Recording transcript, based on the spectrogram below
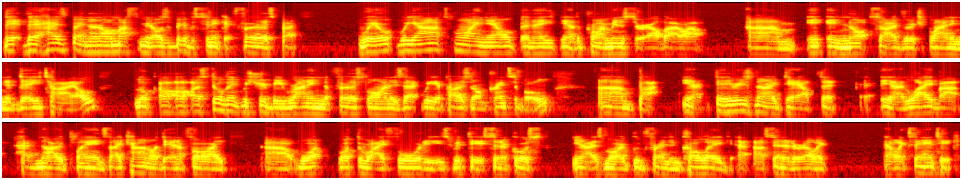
There, there has been, and I must admit, I was a bit of a cynic at first, but we're, we are tying Albanese, you know, the Prime Minister Albo up um, in, in not over explaining the detail look, I, I, still think we should be running the first line is that we oppose it on principle. Um, but, you know, there is no doubt that, you know, Labor have no plans. They can't identify uh, what, what the way forward is with this. And of course, you know, as my good friend and colleague, uh, Senator Alex, Alex Antic,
